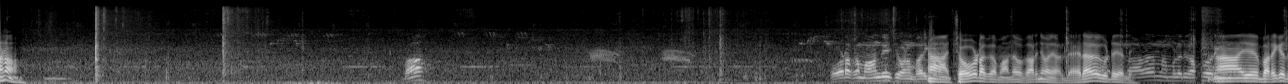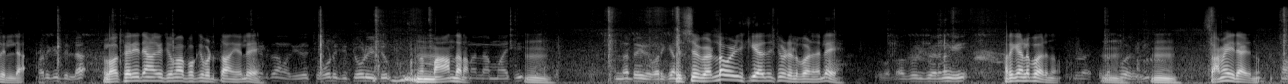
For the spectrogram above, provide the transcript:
ആണോ? ചോടൊക്കെ വേണം ആ ചോടൊക്കെ മാന്തി. പറഞ്ഞു പോലെ ഡയലോഗ് കിട്ടുകയല്ലേ? ആ പറിക്കത്തില്ല. പറിക്കത്തില്ല. ചുമ്മാ പൊക്കി പെടുത്താൽ മതി അല്ലേ? മാന്തണം. പക്ഷേ വെള്ളം ഒഴിക്കുകയായിരുന്നു ഇച്ചിരി എളുപ്പമായിരുന്നു അല്ലേ? പറിക്കാൻ എളുപ്പമായിരുന്നു. സമയമില്ലായിരുന്നു. ആ.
